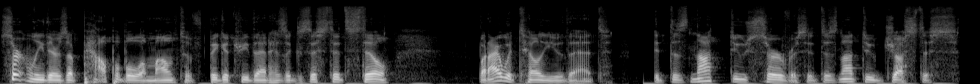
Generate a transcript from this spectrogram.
Certainly, there's a palpable amount of bigotry that has existed still. But I would tell you that it does not do service, it does not do justice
